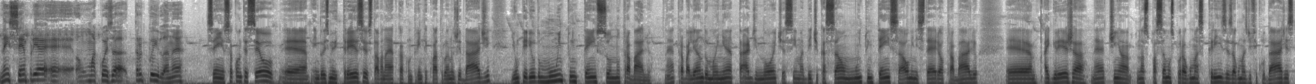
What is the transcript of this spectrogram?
nem sempre é, é uma coisa tranquila, né? Sim, isso aconteceu é, em 2013. Eu estava na época com 34 anos de idade e um período muito intenso no trabalho. Né, trabalhando manhã, tarde noite, assim, uma dedicação muito intensa ao ministério, ao trabalho. É, a igreja né, tinha, nós passamos por algumas crises, algumas dificuldades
